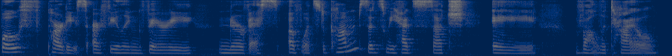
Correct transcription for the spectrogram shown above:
both parties are feeling very nervous of what's to come since we had such a volatile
